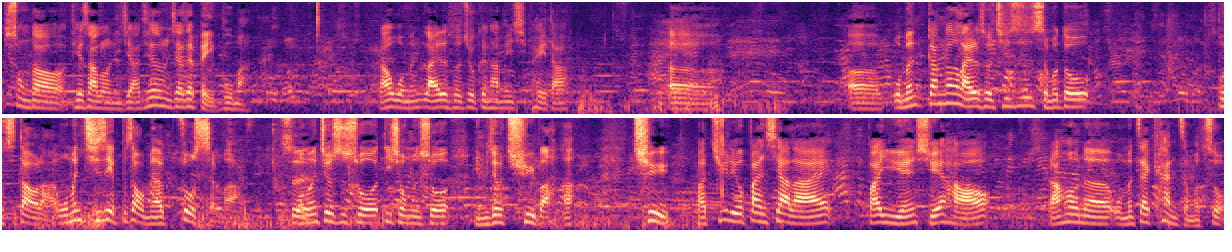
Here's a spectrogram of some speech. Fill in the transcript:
送到帖撒罗尼加，帖撒罗尼加在北部嘛。然后我们来的时候就跟他们一起配搭，呃呃，我们刚刚来的时候其实什么都不知道啦，我们其实也不知道我们要做什么，是。我们就是说弟兄们说你们就去吧，去把拘留办下来，把语言学好，然后呢我们再看怎么做。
